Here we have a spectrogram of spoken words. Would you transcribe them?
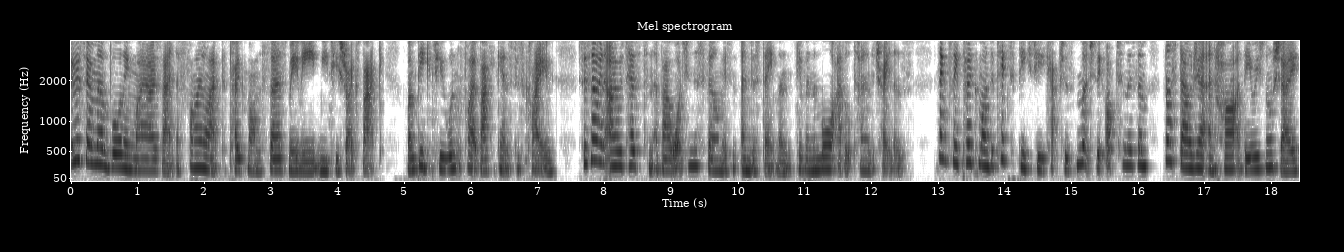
I also remember bawling my eyes out in the final act of Pokemon, the first movie, Mewtwo Strikes Back, when Pikachu wouldn't fight back against his clone. So saying I was hesitant about watching this film is an understatement, given the more adult tone of the trailers. Thankfully, Pokemon Detective Pikachu captures much of the optimism, nostalgia, and heart of the original show,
